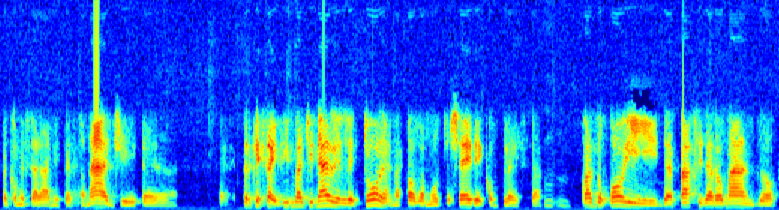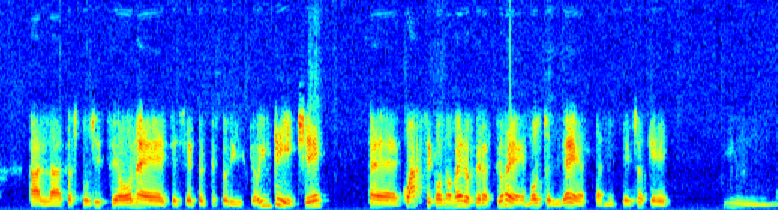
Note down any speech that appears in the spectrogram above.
per come saranno i personaggi, per- eh, perché sai, l'immaginario del lettore è una cosa molto seria e complessa. Mm-mm. Quando poi da- passi dal romanzo alla trasposizione c'è sempre questo rischio. Invece eh, qua secondo me l'operazione è molto diversa, nel senso che mh,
